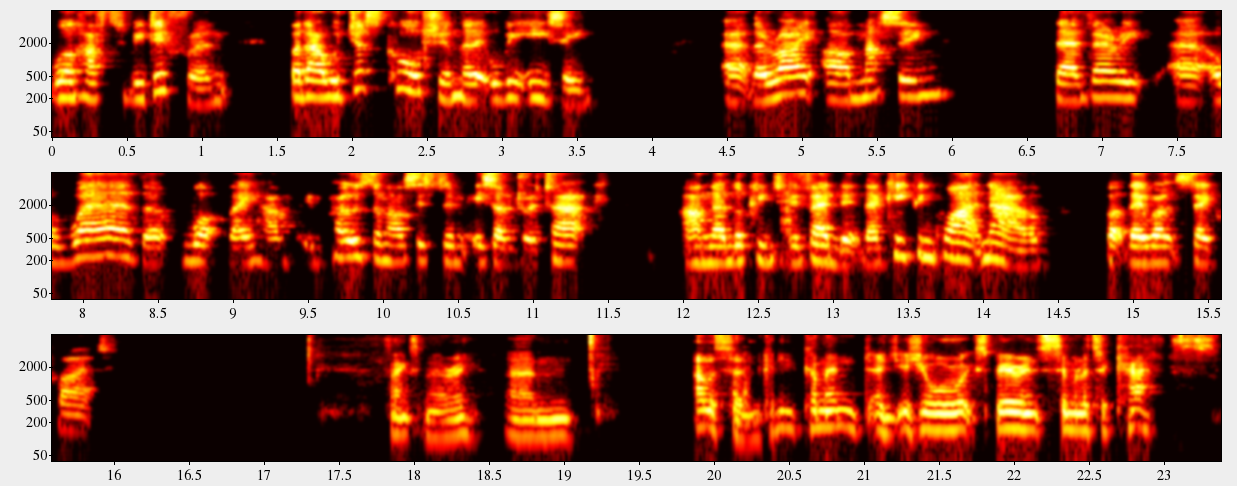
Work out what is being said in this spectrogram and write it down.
will have to be different, but I would just caution that it will be easy. Uh, the right are massing. They're very uh, aware that what they have imposed on our system is under attack and they're looking to defend it. They're keeping quiet now, but they won't stay quiet. Thanks, Mary. Um, Alison, can you come in? Is your experience similar to Cath's?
